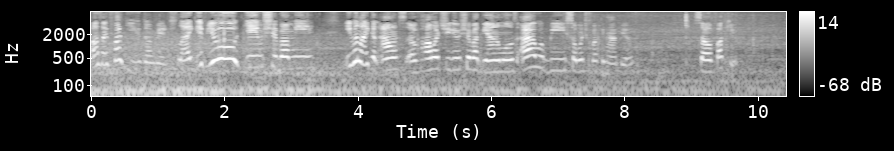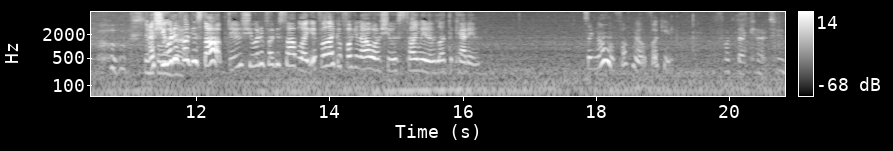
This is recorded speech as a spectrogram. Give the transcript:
I was like fuck you dumb bitch. Like if you gave a shit about me even like an ounce of how much you give a shit about the animals I would be so much fucking happier. So fuck you. Simple and she wouldn't that. fucking stop dude. She wouldn't fucking stop. Like it felt like a fucking hour she was telling me to let the cat in. It's like no fuck no. Fuck you. Fuck that cat too.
